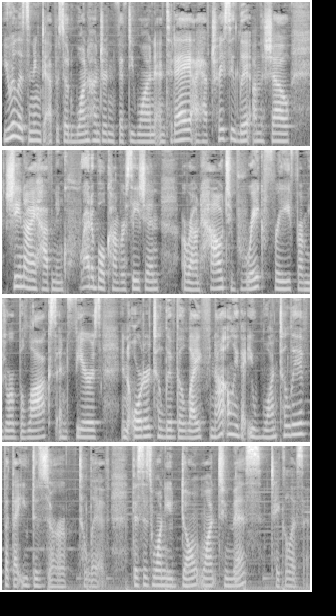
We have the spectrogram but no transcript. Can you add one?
You are listening to episode 151, and today I have Tracy Litt on the show. She and I have an incredible conversation around how to break free from your blocks and fears in order to live the life not only that you want to live, but that you deserve to live. This is one you don't want to miss. Take a listen.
